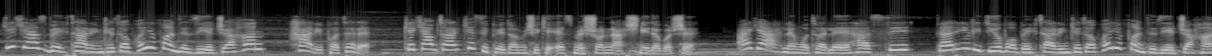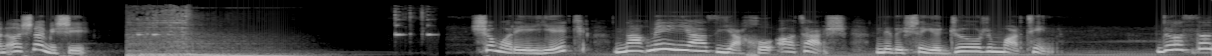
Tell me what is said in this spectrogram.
یکی از بهترین کتاب های فانتزی جهان هری پاتره که کمتر کسی پیدا میشه که اسمش رو نشنیده باشه. اگه اهل مطالعه هستی در این ویدیو با بهترین کتاب های فانتزی جهان آشنا میشی. شماره یک نغمه ای از یخ و آتش نوشته جورج مارتین. داستان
